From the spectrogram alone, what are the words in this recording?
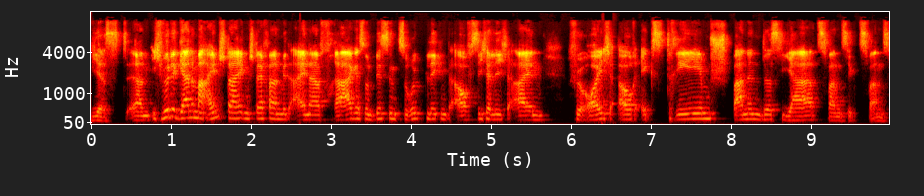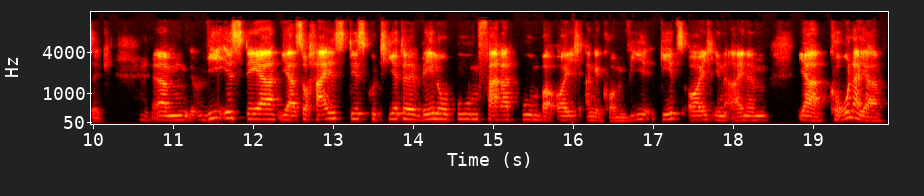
wirst. Ähm, ich würde gerne mal einsteigen, Stefan, mit einer Frage, so ein bisschen zurückblickend auf sicherlich ein für euch auch extrem spannendes Jahr 2020. Ähm, wie ist der ja so heiß diskutierte Velo-Boom, Fahrradboom bei euch angekommen? Wie geht es euch in einem ja, Corona-Jahr?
